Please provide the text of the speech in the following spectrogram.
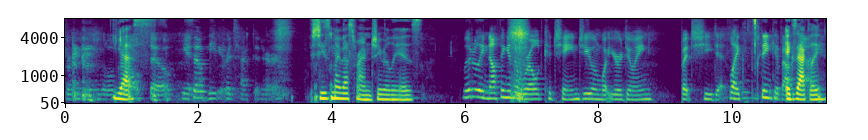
thriving little girl. Yes. So you so know, he protected her. She's my best friend. She really is. Literally, nothing in the world could change you and what you're doing but she did. Like think about that. Exactly.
